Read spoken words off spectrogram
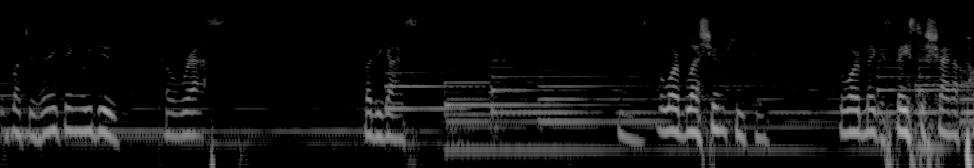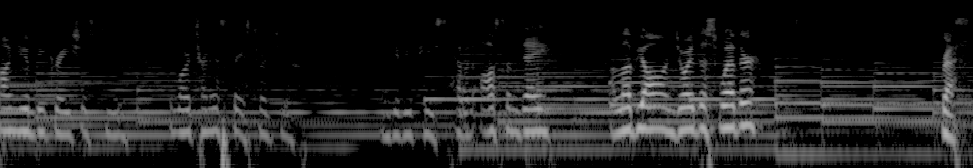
as much as anything we do to rest. Love you guys. The Lord bless you and keep you. The Lord make his face to shine upon you and be gracious to you. The Lord turn his face towards you and give you peace. Have an awesome day. I love y'all. Enjoy this weather. Rest.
